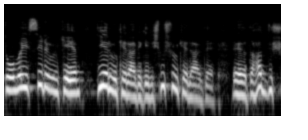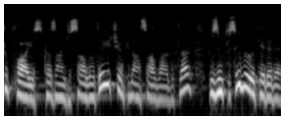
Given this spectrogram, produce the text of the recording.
Dolayısıyla ülkeye diğer ülkelerde, gelişmiş ülkelerde daha düşük faiz kazancı sağladığı için finansal varlıklar bizimkisi gibi ülkelere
